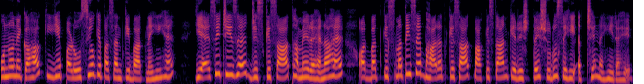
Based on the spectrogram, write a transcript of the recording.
उन्होंने कहा कि ये पड़ोसियों के पसंद की बात नहीं है। ये ऐसी चीज़ है जिसके साथ हमें रहना है और बदकिस्मती से भारत के साथ पाकिस्तान के रिश्ते शुरू से ही अच्छे नहीं रहे।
